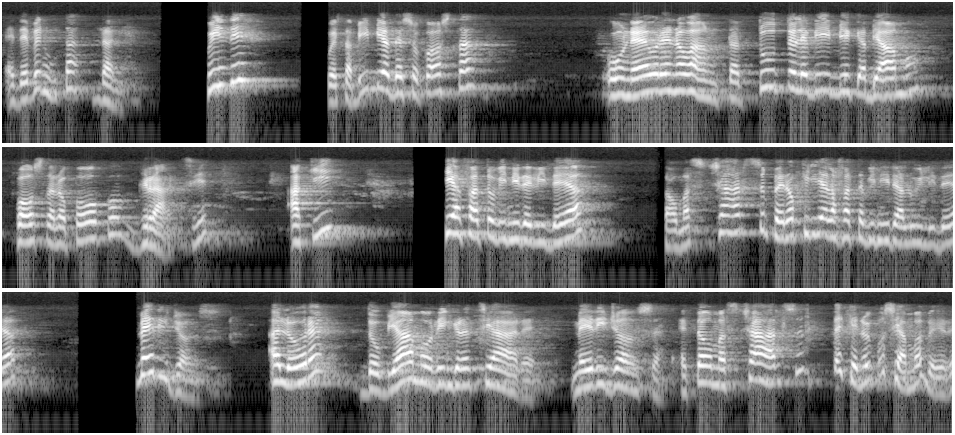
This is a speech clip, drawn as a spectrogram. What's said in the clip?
ed è venuta da lì. Quindi questa Bibbia adesso costa 1,90 euro. Tutte le Bibbie che abbiamo costano poco, grazie. A chi? Chi ha fatto venire l'idea? Thomas Charles, però chi gliel'ha fatta venire a lui l'idea? Mary Jones. Allora dobbiamo ringraziare Mary Jones e Thomas Charles perché noi possiamo avere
